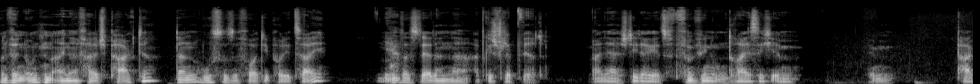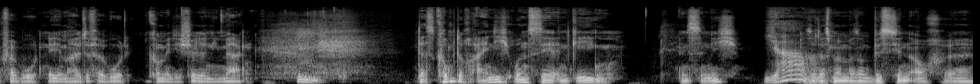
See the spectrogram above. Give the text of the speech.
Und wenn unten einer falsch parkte, dann rufst du sofort die Polizei ja. und dass der dann da abgeschleppt wird. Weil er steht da jetzt fünf Minuten dreißig im, im Parkverbot, nee, im Halteverbot, kann mir die Schilder nicht merken. Hm. Das kommt doch eigentlich uns sehr entgegen. Findest du nicht? Ja. Also, dass man mal so ein bisschen auch äh,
